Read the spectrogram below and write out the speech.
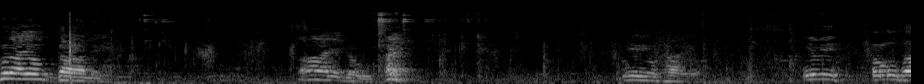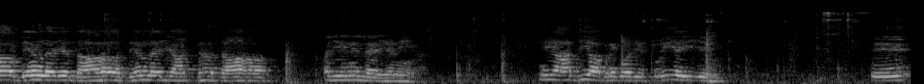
ਹੁਣ ਆਇਓ ਗਾਂ ਲੈ ਆ ਜੇ ਗਊ ਫੜ ਇਹ ਵੀ ਉਠਾਇਓ। ਇਹ ਵੀ ਸੰਧੂ ਸਾਹਿਬ ਦਿਨ ਲੈ ਜੇ 10 ਦਿਨ ਲੈ ਜੇ 8 10 ਅਜੇ ਇਹਨੇ ਲੈ ਜਾਣੇ ਆ। ਇਹ ਅੱਜ ਹੀ ਆਪਣੇ ਕੋਲ ਜੇ ਤੁਰੀ ਆਈ ਜੇ। ਤੇ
